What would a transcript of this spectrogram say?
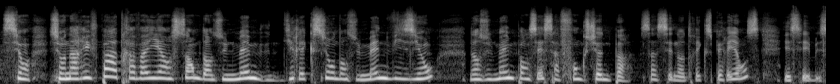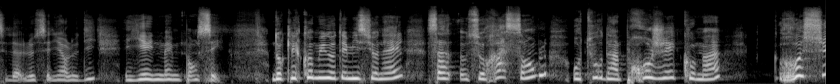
Si on n'arrive pas à travailler ensemble dans une même direction, dans une même vision, dans une même pensée, ça ne fonctionne pas. Ça, c'est notre expérience, et le Seigneur le dit, ayez une même pensée. Donc les communautés missionnelles ça, se rassemblent autour d'un projet commun reçu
